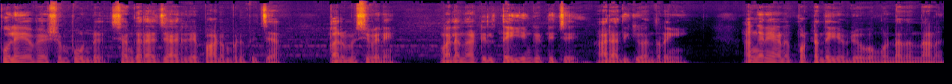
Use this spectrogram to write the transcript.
പുലയവേഷം പൂണ്ട് ശങ്കരാചാര്യരെ പാഠം പഠിപ്പിച്ച പരമശിവനെ മലനാട്ടിൽ തെയ്യം കെട്ടിച്ച് ആരാധിക്കുവാൻ തുടങ്ങി. അങ്ങനെയാണ് പൊട്ടൻ തെയ്യം രൂപം കൊണ്ടതെന്നാണ്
